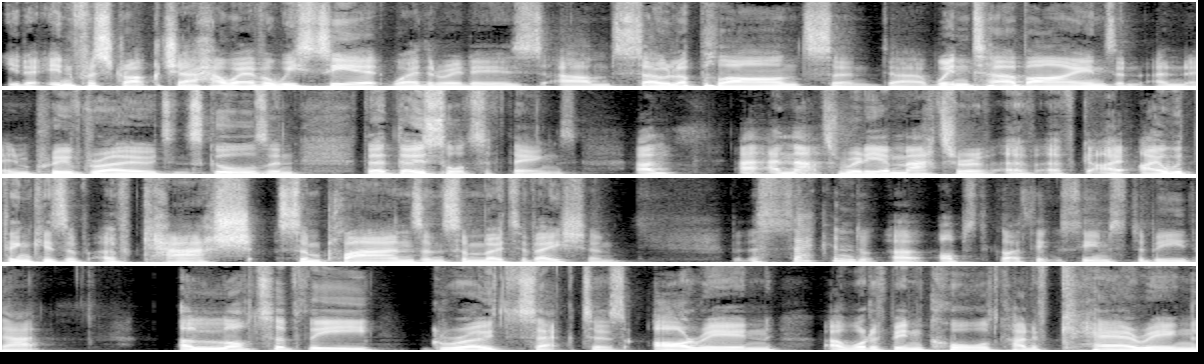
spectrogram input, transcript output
you know infrastructure, however we see it, whether it is um, solar plants and uh, wind turbines and, and, improved roads and schools and th- those sorts of things. Um, and that's really a matter of, of, of I, I, would think, is of, of, cash, some plans, and some motivation. But the second uh, obstacle, I think, seems to be that a lot of the growth sectors are in uh, what have been called kind of caring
